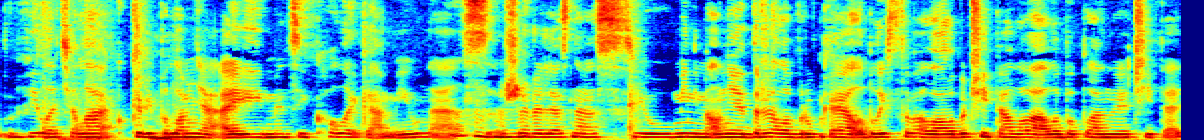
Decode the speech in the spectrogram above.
vyletela ako keby podľa mňa aj medzi kolegami u nás, mm-hmm. že veľa z nás ju minimálne držalo v ruke, alebo listovalo, alebo čítalo, alebo plánuje čítať.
